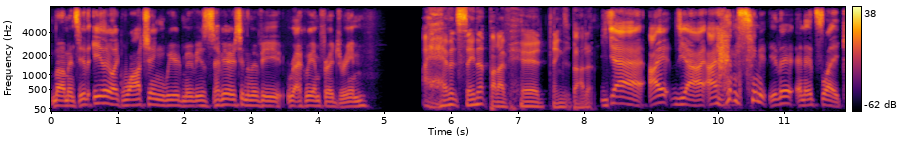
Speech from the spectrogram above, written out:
moments either, either like watching weird movies. Have you ever seen the movie Requiem for a Dream? I haven't seen it, but I've heard things about it. Yeah, I yeah, I, I hadn't seen it either, and it's like,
